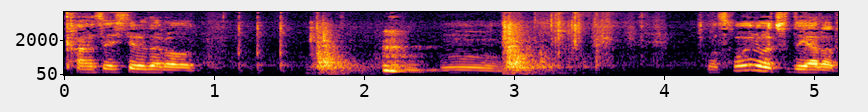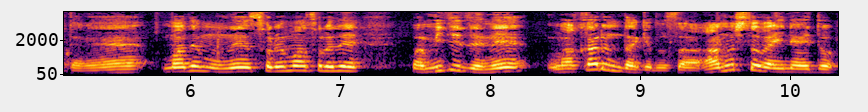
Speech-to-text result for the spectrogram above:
感染してるだろうん。ううんまあそういうのはちょっと嫌だったねまあでもねそれもそれで、まあ、見ててね分かるんだけどさあの人がいないと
